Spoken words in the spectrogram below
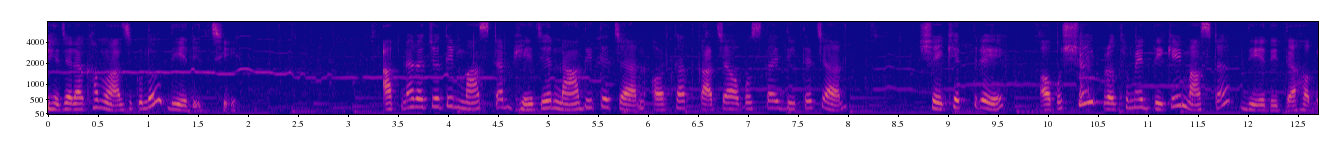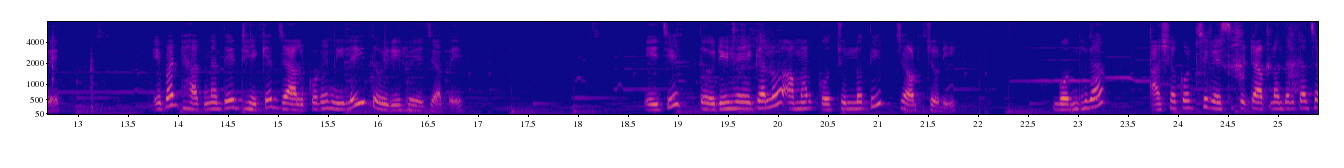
ভেজে রাখা মাছগুলো দিয়ে দিচ্ছি। আপনারা যদি মাছটা ভেজে না দিতে চান, অর্থাৎ কাঁচা অবস্থায় দিতে চান, সেক্ষেত্রে অবশ্যই প্রথমের দিকেই মাছটা দিয়ে দিতে হবে। এবার ঢাকনা দিয়ে ঢেকে জাল করে নিলেই তৈরি হয়ে যাবে। এই যে তৈরি হয়ে গেল আমার কচুল্লতির চচ্চড়ি বন্ধুরা, আশা করছি রেসিপিটা আপনাদের কাছে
